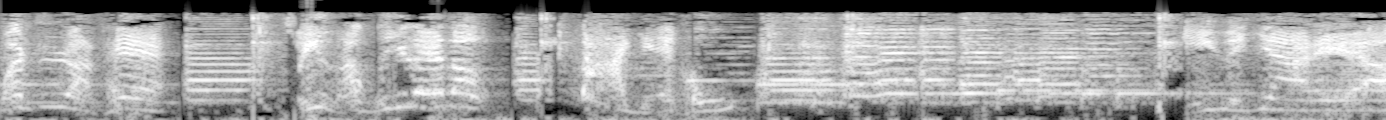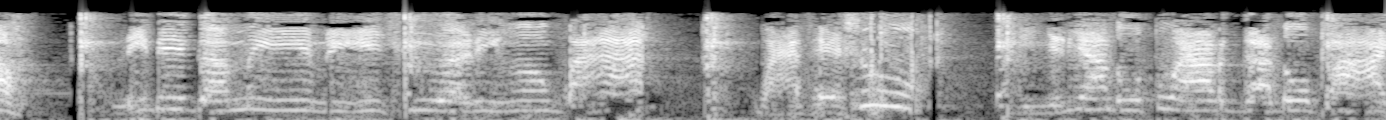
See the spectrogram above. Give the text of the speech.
我这才追恶鬼来到大街口，遇见了你那个妹妹去领官，官才生。一连都断了个都八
